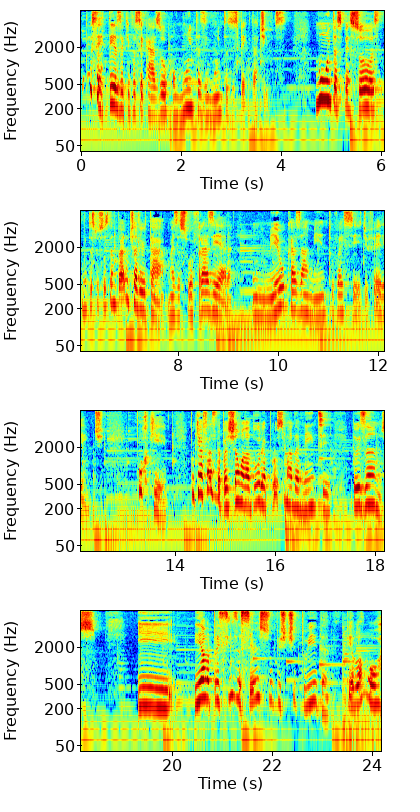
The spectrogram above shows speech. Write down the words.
eu tenho certeza que você casou com muitas e muitas expectativas. Muitas pessoas, muitas pessoas tentaram te alertar, mas a sua frase era: "O meu casamento vai ser diferente". Por quê? Porque a fase da paixão ela dura aproximadamente dois anos e, e ela precisa ser substituída pelo amor.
